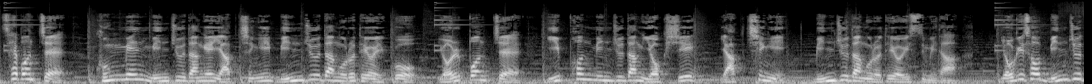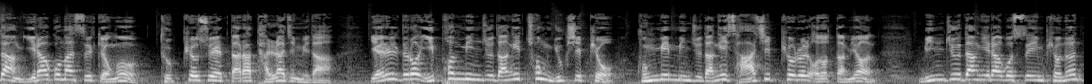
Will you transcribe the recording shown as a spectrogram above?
세 번째, 국민민주당의 약칭이 민주당으로 되어 있고 열 번째, 입헌민주당 역시 약칭이 민주당으로 되어 있습니다. 여기서 민주당이라고만 쓸 경우 득표수에 따라 달라집니다. 예를 들어 입헌민주당이 총 60표, 국민민주당이 40표를 얻었다면 민주당이라고 쓰인 표는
